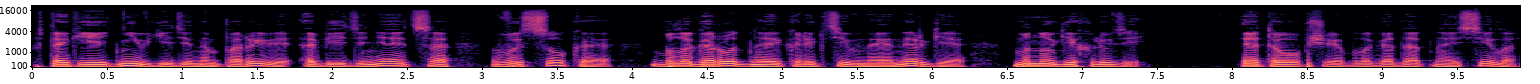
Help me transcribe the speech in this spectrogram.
В такие дни в едином порыве объединяется высокая, благородная коллективная энергия многих людей. Эта общая благодатная сила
